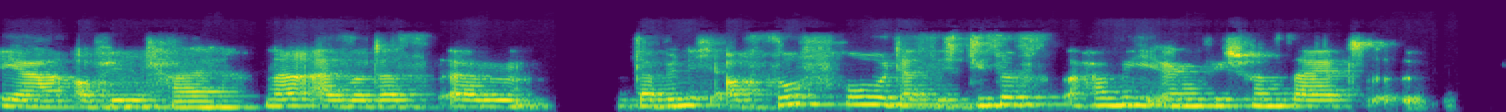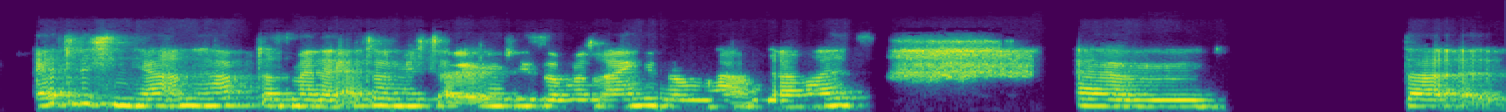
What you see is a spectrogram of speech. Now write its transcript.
Ja, auf jeden Fall. Ne? Also das, ähm, da bin ich auch so froh, dass ich dieses Hobby irgendwie schon seit etlichen Jahren habe, dass meine Eltern mich da irgendwie so mit reingenommen haben damals. Ähm, da,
